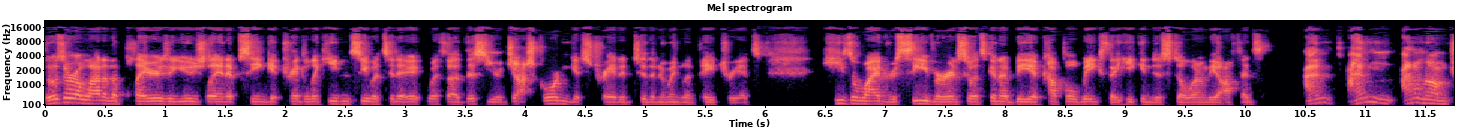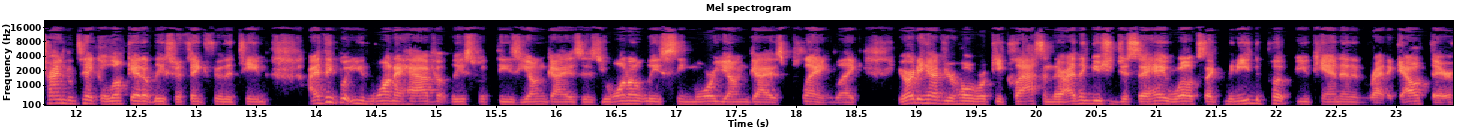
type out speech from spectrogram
Those are a lot of the players you usually end up seeing get traded. Like even see what today with uh, this year, Josh Gordon gets traded to the New England Patriots. He's a wide receiver, and so it's going to be a couple weeks that he can just still learn the offense. I'm I'm I don't know. I'm trying to take a look at at least or think through the team. I think what you'd want to have at least with these young guys is you want to at least see more young guys playing. Like you already have your whole rookie class in there. I think you should just say, hey, well, it's like we need to put Bucannon and Reddick out there.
